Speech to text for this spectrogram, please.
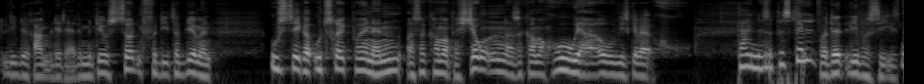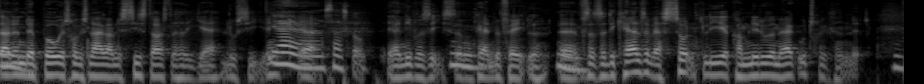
lige blive ramt lidt af det, men det er jo sundt, fordi så bliver man usikker, utryg på hinanden, og så kommer passionen, og så kommer, uh, ja, uh, vi skal være, uh, Der er noget på spil. for det, lige præcis. Der er den der bog, jeg tror, vi snakker om det sidste også, der hedder Ja, Lucy. Ikke? Ja, ja, Sarskov. Ja, lige præcis, som mm. kan anbefale. Mm. Så, så det kan altså være sundt lige at komme lidt ud og mærke utrygheden lidt. Mm.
